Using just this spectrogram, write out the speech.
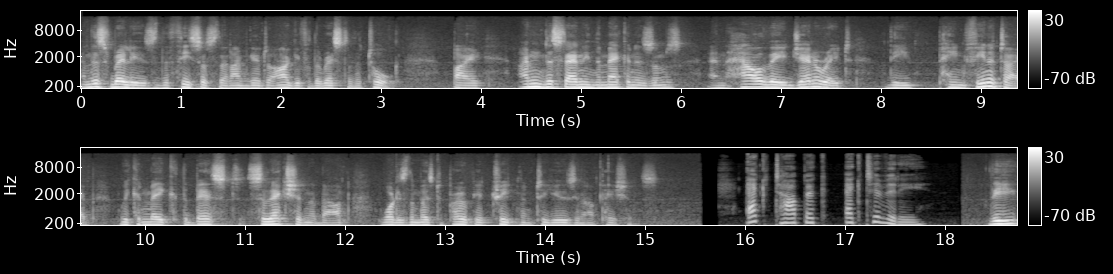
And this really is the thesis that I'm going to argue for the rest of the talk. By understanding the mechanisms and how they generate the pain phenotype, we can make the best selection about what is the most appropriate treatment to use in our patients. Ectopic activity. The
